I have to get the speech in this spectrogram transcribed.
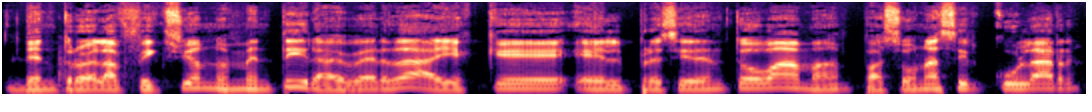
dentro de la ficción no es mentira, es verdad, y es que el presidente Obama pasó una circular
